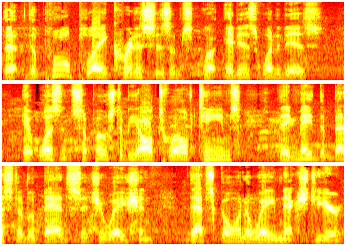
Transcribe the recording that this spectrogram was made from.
the, the pool play criticisms, look, it is what it is. It wasn't supposed to be all 12 teams. They made the best of a bad situation. That's going away next year.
